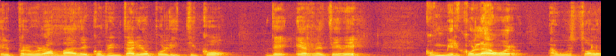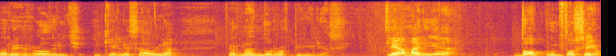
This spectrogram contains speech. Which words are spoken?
el programa de comentario político de RTV, con Mirko Lauer, Augusto Álvarez Rodríguez y quien les habla, Fernando Rospigliosi. Tía María 2.0,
